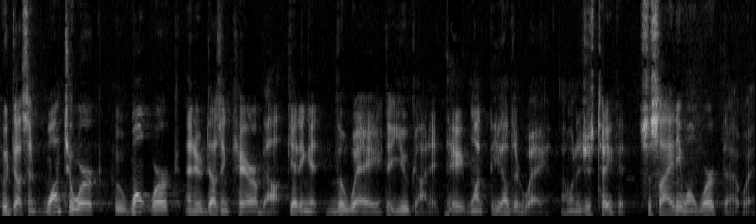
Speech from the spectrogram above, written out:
who doesn't want to work, who won't work, and who doesn't care about getting it the way that you got it. They want the other way. I want to just take it. Society won't work that way.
